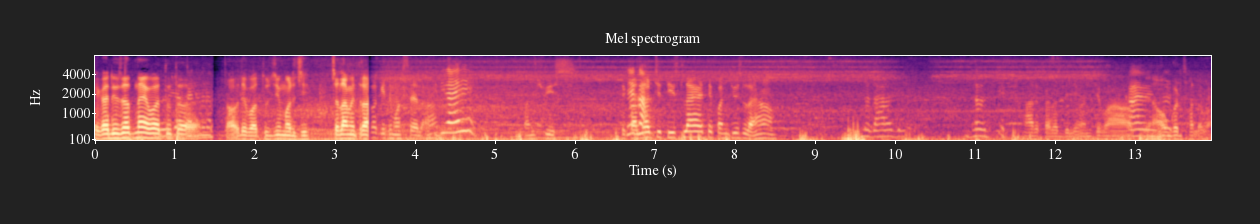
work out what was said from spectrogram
एका दिवसात नाही बा तू तर. जाऊ दे बा तुझी मर्जी. चला मित्रा. किती मस्त आहे? पंचवीस. ते? कलरची तीसला आहे ते पंचवीसला आहे हा. अरे पहिला दिली म्हणते बा? अवघड झालं बा.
